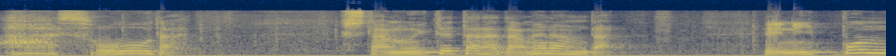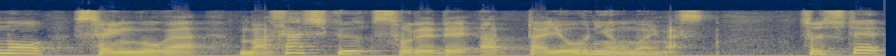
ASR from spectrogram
ああ、そうだ。下向いてたらダメなんだ。え日本の戦後がまさしくそれであったように思います。そして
